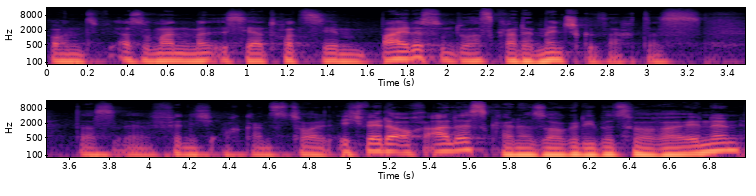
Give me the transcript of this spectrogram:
Und also man, man ist ja trotzdem beides und du hast gerade Mensch gesagt. Das, das äh, finde ich auch ganz toll. Ich werde auch alles, keine Sorge, liebe ZuhörerInnen,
